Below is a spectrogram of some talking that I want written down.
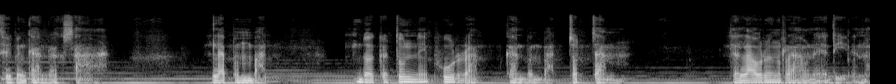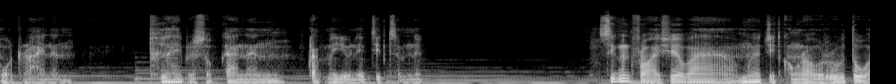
ถือเป็นการรักษา และบำบัด โดยกระตุ้นให้ผู้รับการบำบัดจดจำและเล่าเรื่องราวในอดีตอันโหดร้ายนั้น เพื่อให้ประสบการณ์นั้นกลับมาอยู่ในจิตสำนึก ซิกมันฟรอยเชื่อว่าเมื่อจิตของเรารู้ตัว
